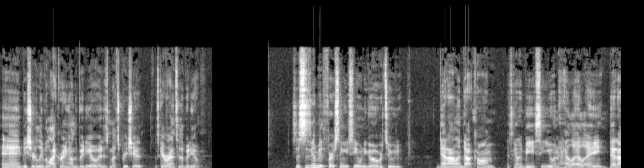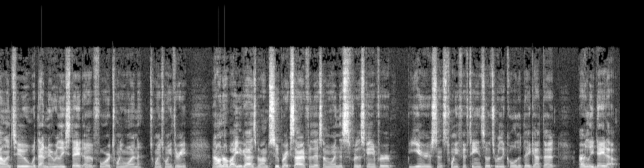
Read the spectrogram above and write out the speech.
and be sure to leave a like rating on the video. It is much appreciated. Let's get right into the video. So this is going to be the first thing you see when you go over to deadisland.com. It's going to be See You in Hell LA, Dead Island 2 with that new release date of 4-21-2023. And I don't know about you guys, but I'm super excited for this. I've been waiting this for this game for years, since 2015, so it's really cool that they got that early date out.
